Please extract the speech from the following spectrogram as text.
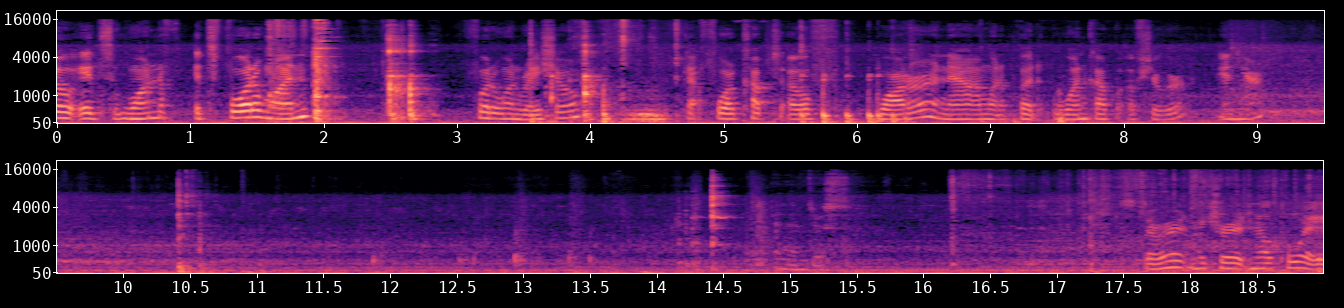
So it's one, it's four to one, four to one ratio. Got four cups of water, and now I'm going to put one cup of sugar in here. Stir it make sure it melts away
